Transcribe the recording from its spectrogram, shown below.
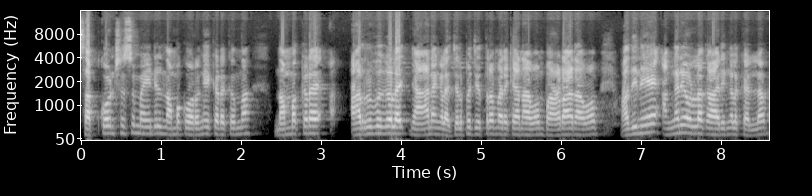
സബ് കോൺഷ്യസ് മൈൻഡിൽ നമുക്ക് ഉറങ്ങിക്കിടക്കുന്ന നമുക്കുടെ അറിവുകളെ ജ്ഞാനങ്ങളെ ചിലപ്പോൾ ചിത്രം വരയ്ക്കാനാവാം പാടാനാവാം അതിനെ അങ്ങനെയുള്ള കാര്യങ്ങൾക്കെല്ലാം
